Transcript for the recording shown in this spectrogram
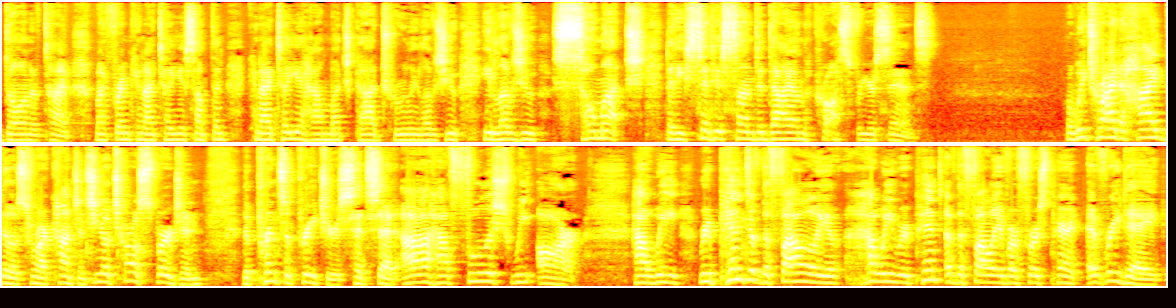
dawn of time. My friend, can I tell you something? Can I tell you how much God truly loves you? He loves you so much that he sent his son to die on the cross for your sins. But we try to hide those from our conscience. You know, Charles Spurgeon, the Prince of Preachers, had said, Ah, how foolish we are how we repent of the folly of how we repent of the folly of our first parent every day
